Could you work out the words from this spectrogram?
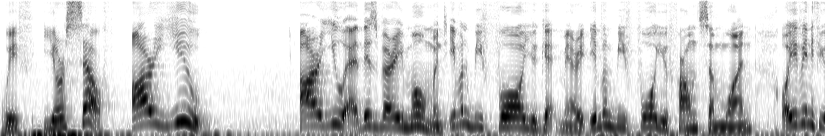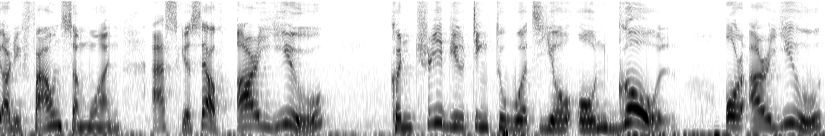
with yourself. Are you are you at this very moment, even before you get married, even before you found someone, or even if you already found someone, ask yourself, are you contributing towards your own goal? Or are you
